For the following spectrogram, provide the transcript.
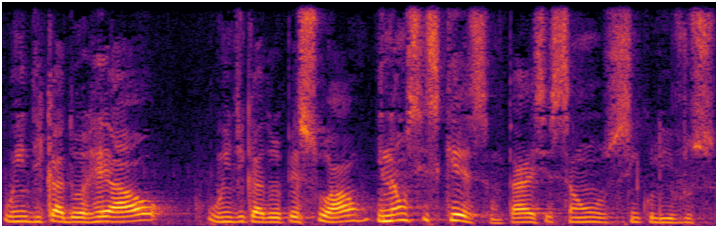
o indicador real, o indicador pessoal. E não se esqueçam, tá? Esses são os cinco livros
